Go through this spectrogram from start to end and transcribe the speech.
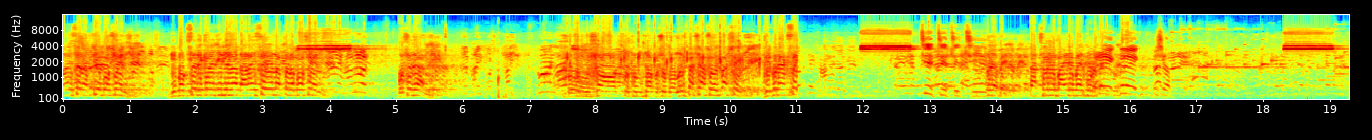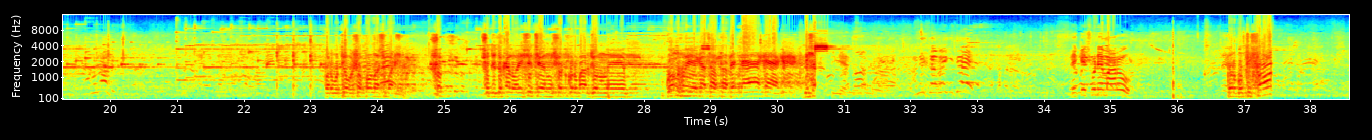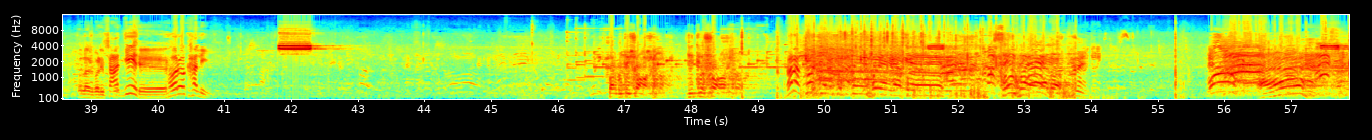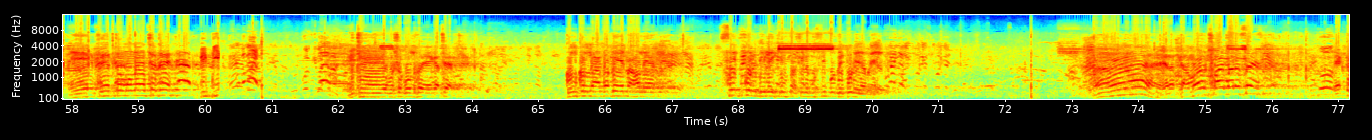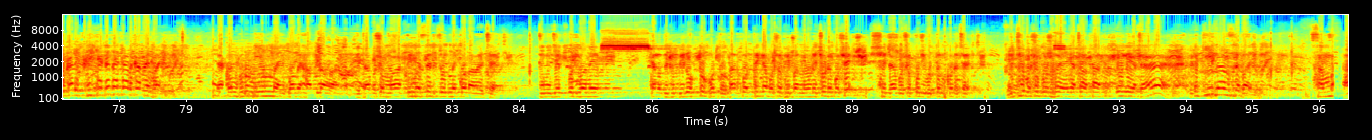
দাঁড়াইছেন আপনি বসেন। বিপক্ষের এখানে যিনারা দাঁড়াইছেন আপনারা বসেন। বসে যান। প্রথম শট প্রথম ধাপ বসে বল। ওই পাশে আসো ওই পাশে। যে কোনো এক সাইড ছি ছি ছি ছি। যাবে। তাছাড়া বাইরে বাইর করে। ব্রেক ব্রেক বিশাল। পরবর্তী অবশ্য পলাশ বাড়ি। সতীর্থ খেলোয়াড় এসেছেন শট করবার জন্য। গোল হয়ে গেছে অর্থাৎ এক এক বিশাল দেখে শুনে মারো। পরবর্তী শট। পলাশবাড়ি সাজিদ ধরো খালি। পরবর্তী শট দ্বিতীয় শট। হয়ে গেছে। সেভ হয়ে গেল। তো মনে হচ্ছে যে গোল হয়ে গেছে। গোল করলে আগাবে, না হলে সেভ করে দিলেই কিন্তু আসলে মুসিবতে পড়ে যাবে। এরা কামাল ছয় মারেছে। একটা খালি ক্রিকেটে ভাই। এখন কোনো নিয়ম নাই, বলে হাত দেওয়া। এটা অবশ্য মার্টিনেসের জন্য করা হয়েছে। তিনি যে পরিমাণে খেলা থেকে বিরক্ত করতো তারপর থেকে অবশ্য ফিফা নড়ে চড়ে বসে সেটা অবশ্য পরিবর্তন করেছে। নিচে বসে গোল হয়ে গেছে অর্থাৎ চলে গেছে হ্যাঁ? এটা কি ডান্স রে ভাই?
